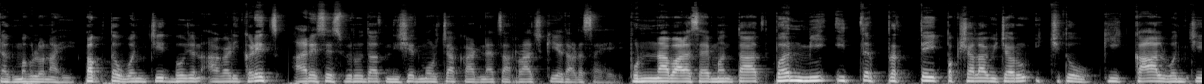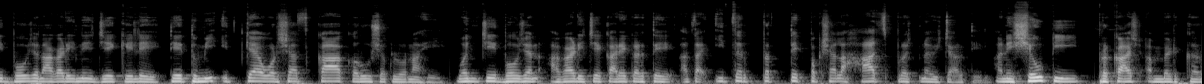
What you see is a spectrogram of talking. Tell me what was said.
डगमगलो नाही. फक्त वंचित बहुजन आघाडीकडेच आर एस एस विरोधात निषेध मोर्चा काढण्याचा राजकीय धाडस आहे. पुन्हा बाळासाहेब म्हणतात पण मी इतर प्रत्येक पक्षाला विचारू इच्छितो की काल वंचित बहुजन आघाडीने जे केले ते तुम्ही इतक्या वर्षात का करू शकलो नाही? वंचित बहुजन आघाडीचे कार्यकर्ते आता इतर प्रत्येक पक्षाला हाच प्रश्न विचारतील. आणि शेवटी प्रकाश आंबेडकर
